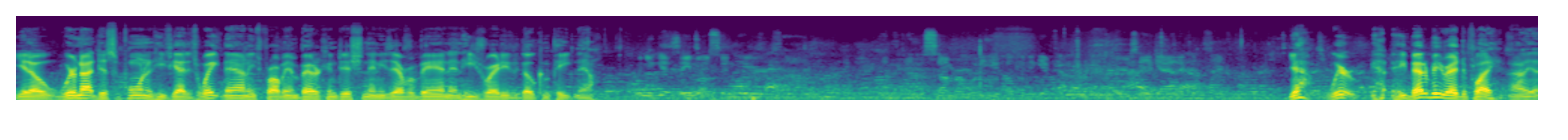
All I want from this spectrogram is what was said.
you know, we're not disappointed. He's got his weight down. He's probably in better condition than he's ever been, and he's ready to go compete now. When you get Zimos in here um, in, in the summer, what are you hoping to get from him? Is he a guy that can play Yeah, we're. He better be ready to play. Uh,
